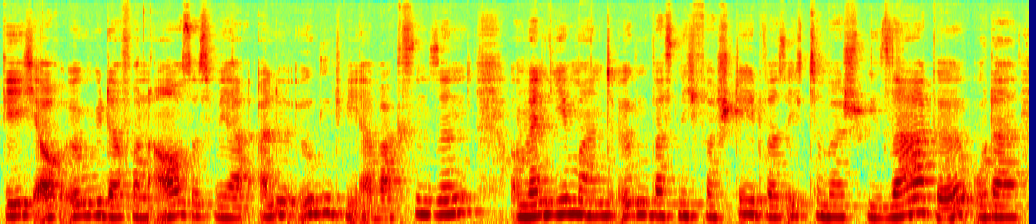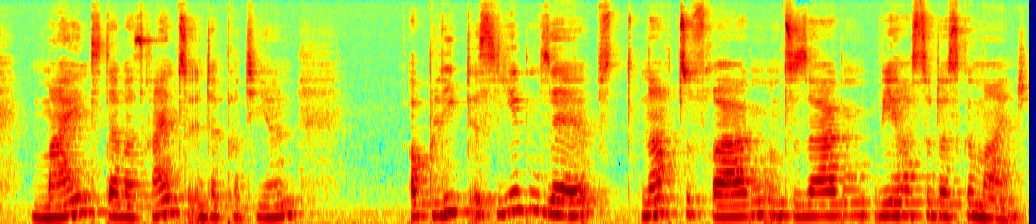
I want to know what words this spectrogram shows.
gehe ich auch irgendwie davon aus, dass wir alle irgendwie erwachsen sind. Und wenn jemand irgendwas nicht versteht, was ich zum Beispiel sage oder meint, da was rein zu interpretieren, obliegt es jedem selbst, nachzufragen und zu sagen, wie hast du das gemeint?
